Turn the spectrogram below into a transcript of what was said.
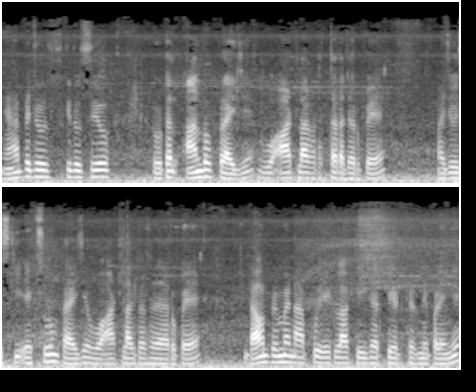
यहाँ पे जो उसकी दोस्तों, जो टोटल ऑन रोड प्राइज़ है, वो आठ लाख अठहत्तर हज़ार रुपये है। और जो इसकी एक्सरूम प्राइज़ है, वो आठ लाख दस हज़ार रुपये है। डाउन पेमेंट आपको एक लाख तीस हज़ार पेड करने पड़ेंगे।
